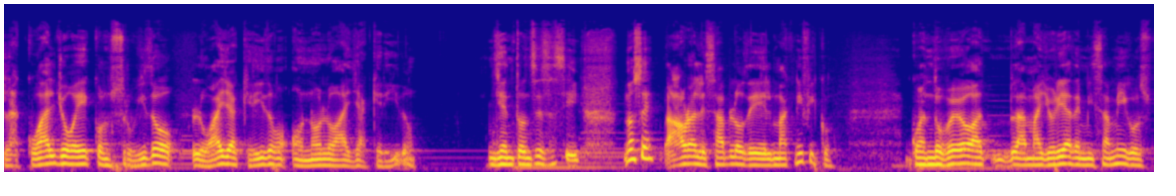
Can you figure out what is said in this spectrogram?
la cual yo he construido, lo haya querido o no lo haya querido. Y entonces así, no sé, ahora les hablo del magnífico. Cuando veo a la mayoría de mis amigos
